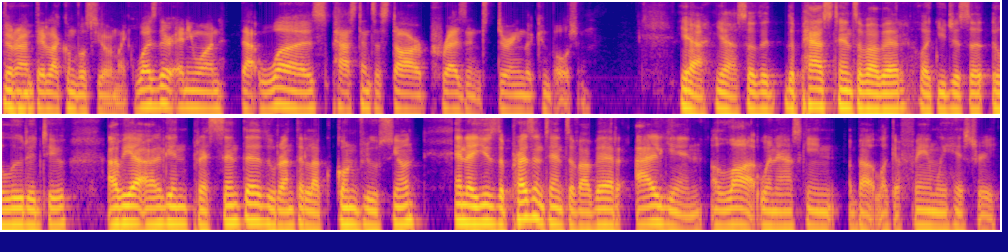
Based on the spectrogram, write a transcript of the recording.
durante mm-hmm. la convulsión. Like, was there anyone that was past tense a star present during the convulsion? Yeah, yeah. So the, the past tense of haber, like you just uh, alluded to, había alguien presente durante la convulsión. And I use the present tense of haber alguien a lot when asking about like a family history.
